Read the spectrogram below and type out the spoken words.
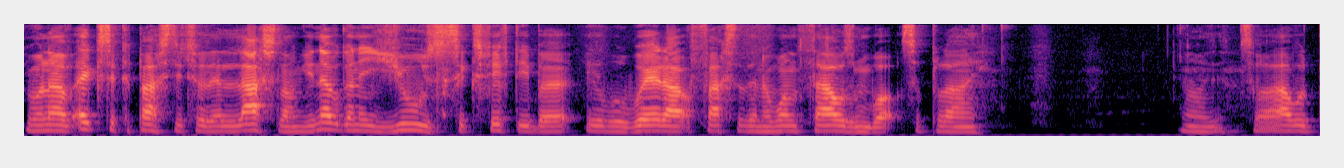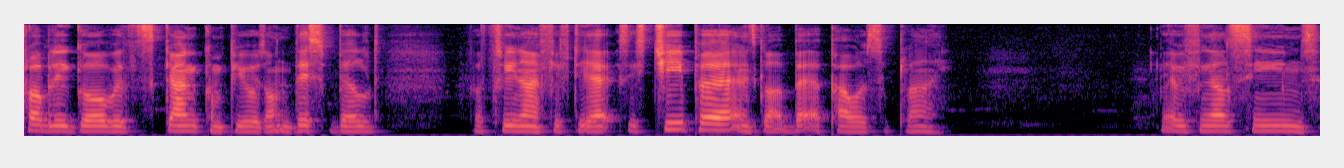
You want to have extra capacity so they last long. You're never going to use 650, but it will wear out faster than a 1000 watt supply. So I would probably go with scan computers on this build for 3950X. It's cheaper and it's got a better power supply. Everything else seems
